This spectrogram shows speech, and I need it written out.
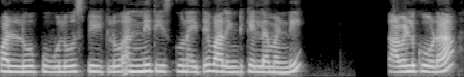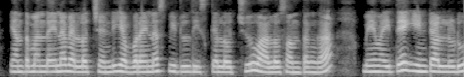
పళ్ళు పువ్వులు స్వీట్లు అన్నీ తీసుకుని అయితే వాళ్ళ ఇంటికి వెళ్ళామండి ఆవిళ్ళు కూడా ఎంతమంది అయినా వెళ్ళొచ్చండి. ఎవరైనా స్వీట్లు తీసుకెళ్ళవచ్చు వాళ్ళ సొంతంగా. మేమైతే ఇంటి అల్లుడు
